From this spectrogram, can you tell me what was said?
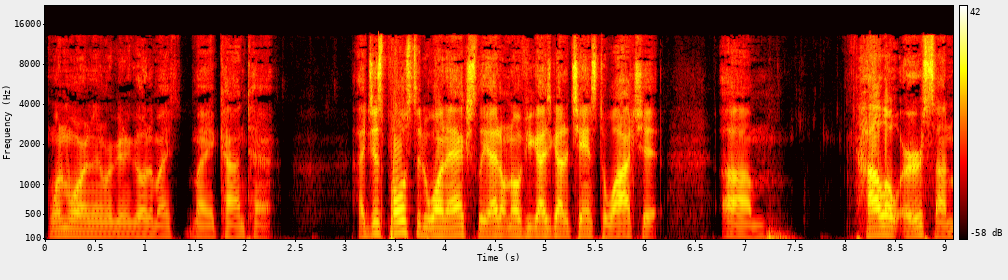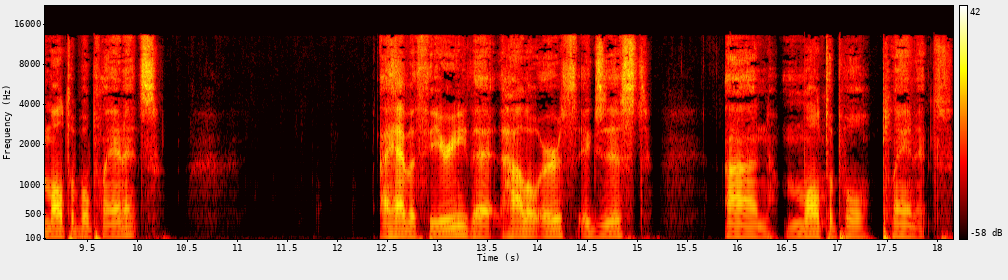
One more and then we're going to go to my, my content. I just posted one actually. I don't know if you guys got a chance to watch it. Um, hollow Earths on multiple planets. I have a theory that hollow Earths exist on multiple planets.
